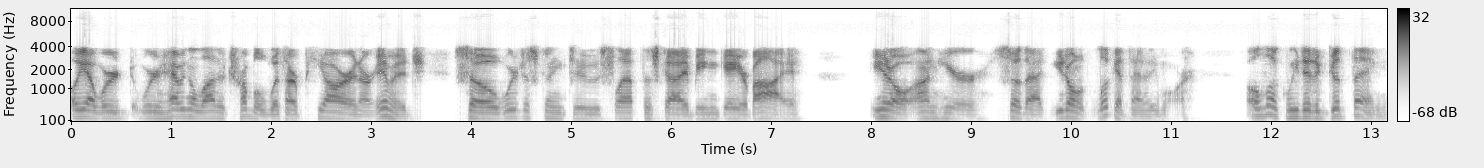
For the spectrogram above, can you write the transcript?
Oh yeah, we're we're having a lot of trouble with our PR and our image, so we're just going to slap this guy being gay or bi, you know, on here so that you don't look at that anymore. Oh look, we did a good thing.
